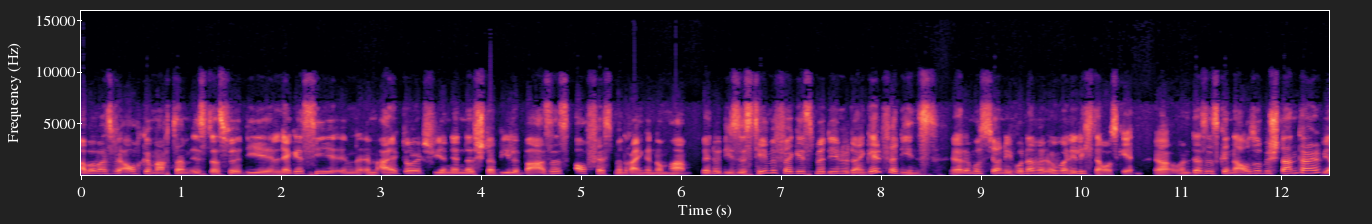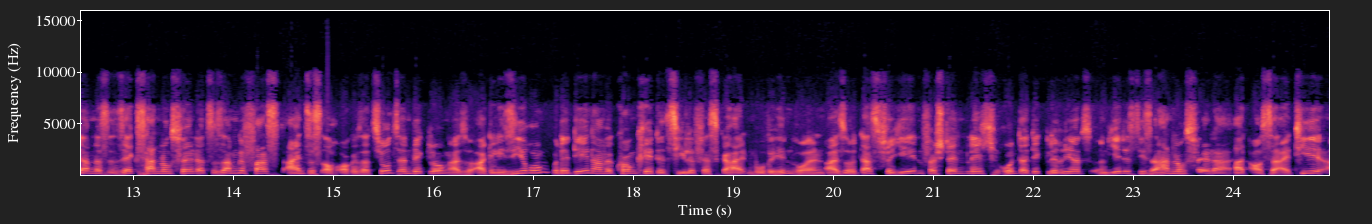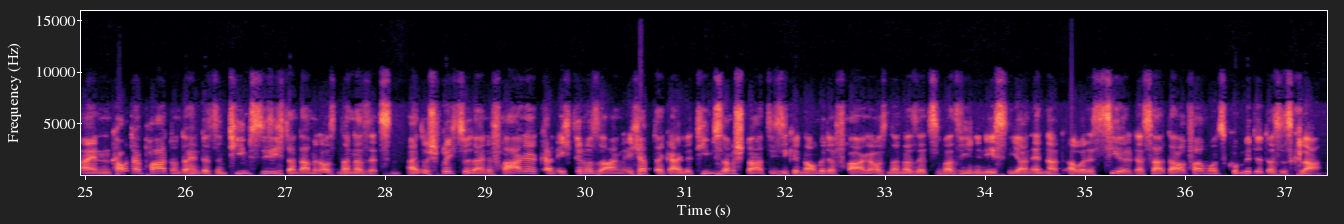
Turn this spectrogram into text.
Aber was wir auch gemacht haben, ist, dass wir die Legacy im, im Altdeutsch, wir nennen das stabile Basis, auch fest mit reingenommen haben. Wenn du die Systeme vergisst, mit denen du dein Geld verdienst, ja, dann musst du ja auch nicht wundern, wenn irgendwann die Lichter ausgehen. Ja, und das ist genauso Bestandteil. Wir haben das in sechs Handlungsfelder zusammengefasst. Eins ist auch Organisationsentwicklung, also Agilisierung. Und in denen haben wir konkrete Ziele festgehalten, wo wir hinwollen. Also das für jeden verständlich runterdeklariert. Und jedes dieser Handlungsfelder hat aus der IT einen Counterpart und dahinter sind Teams, die sich dann damit auseinandersetzen. Also sprich zu deiner Frage, kann ich dir nur sagen, ich habe da geile Teams am Start, die sich genau mit der Frage auseinandersetzen, was sich in den nächsten Jahren ändert. Aber das Ziel, das, darauf haben wir uns committed, das ist klar.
